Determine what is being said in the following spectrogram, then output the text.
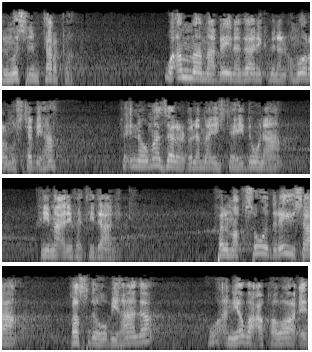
المسلم تركه. وأما ما بين ذلك من الأمور المشتبهة فإنه ما زال العلماء يجتهدون في معرفة ذلك. فالمقصود ليس قصده بهذا هو أن يضع قواعد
